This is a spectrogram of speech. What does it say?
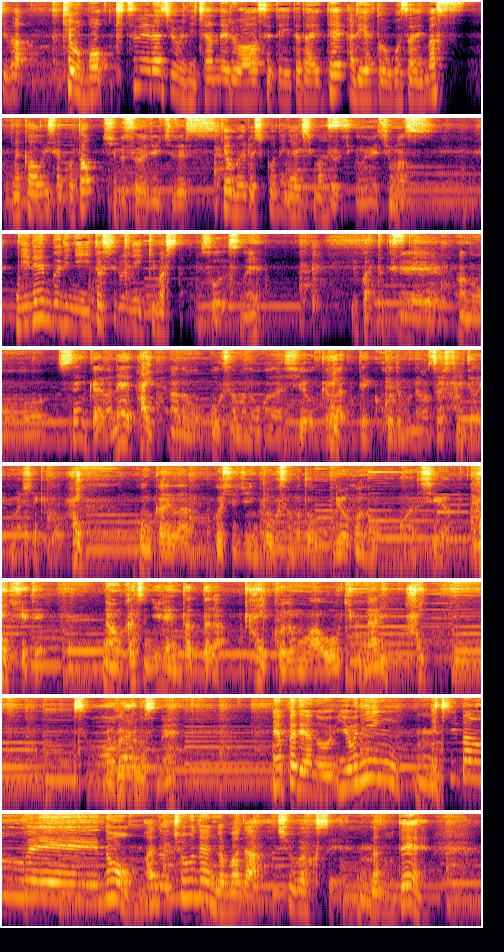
ちは今日もキツネラジオにチャンネルを合わせていただいてありがとうございます。中尾伊佐子と渋沢十一です。今日もよろしくお願いしまよろしすくお願いします。2年ぶりに糸代に行きました。そうですね。よかったです。ね、えーあのー前回はね、はい。あの奥様のお話を伺って、ここでも直させていただきましたけど、はい。今回はご主人と奥様と両方のお話が聞けて、なおかつ2年経ったら、い。子供は大きくなり、よかったですね。やっぱりあの4人、うん。一番上のあの長男がまだ小学生なので、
